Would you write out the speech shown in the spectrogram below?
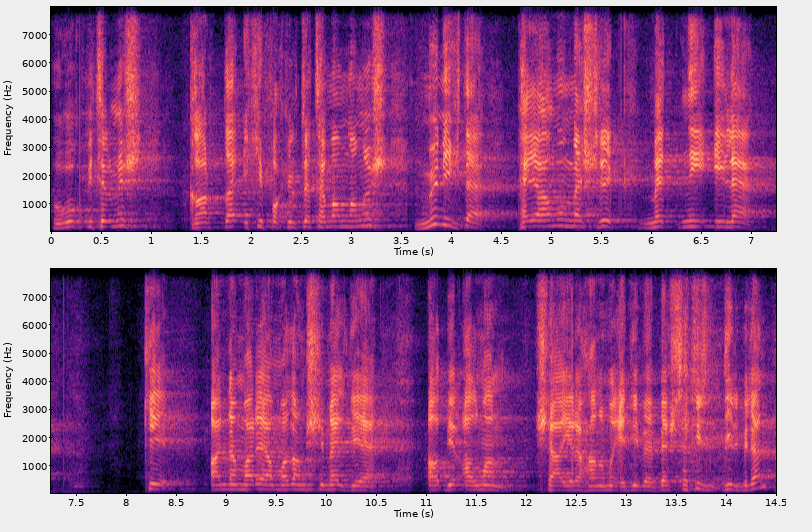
hukuk bitirmiş, Garp'ta iki fakülte tamamlamış, Münih'te Peyam-ı Meşrik metni ile ki Anne Maria Madame Schimmel diye bir Alman şairi hanımı edibe 5-8 dil bilen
